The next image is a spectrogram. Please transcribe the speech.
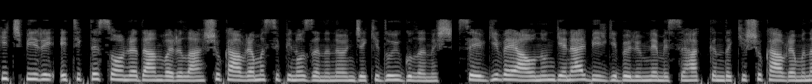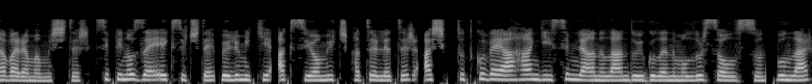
Hiçbiri, etikte sonradan varılan şu kavrama Spinoza'nın önceki duygulanış, sevgi veya onun genel bilgi bölümlemesi hakkındaki şu kavramına varamamıştır. Spinoza X3'te, bölüm 2, aksiyom 3, hatırlatır, aşk, tutku veya hangi isimle anılan duygulanım olursa olsun, bunlar,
